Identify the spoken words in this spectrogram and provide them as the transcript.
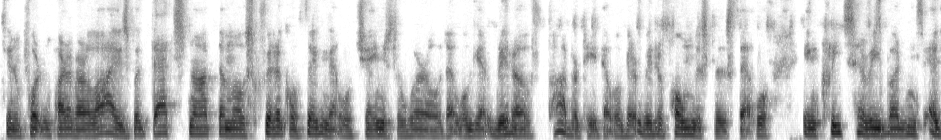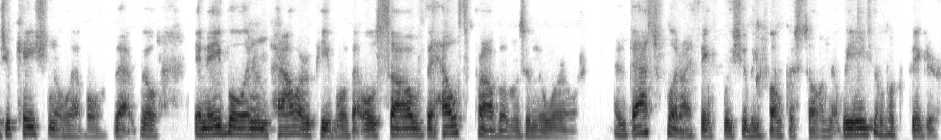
It's an important part of our lives, but that's not the most critical thing that will change the world, that will get rid of poverty, that will get rid of homelessness, that will increase everybody's educational level, that will enable and empower people, that will solve the health problems in the world. And that's what I think we should be focused on, that we need to look bigger.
